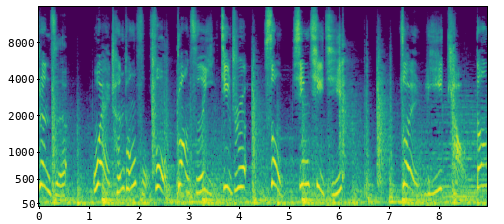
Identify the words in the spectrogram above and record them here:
破阵子，为陈同甫赋，壮词以寄之。宋·辛弃疾。醉里挑灯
